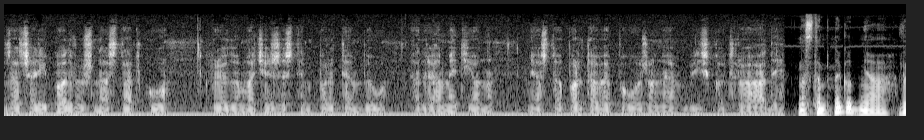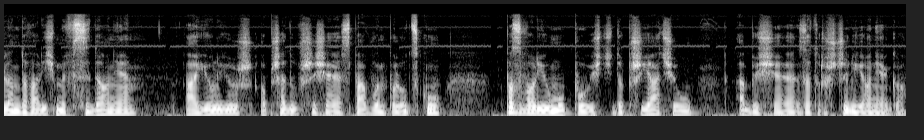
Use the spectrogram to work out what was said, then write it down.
Zaczęli podróż na statku, którego macierzystym portem był Adramytion, miasto portowe położone blisko Troady. Następnego dnia wylądowaliśmy w Sydonie, a Juliusz, obszedłszy się z Pawłem po ludzku, pozwolił mu pójść do przyjaciół, aby się zatroszczyli o niego.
